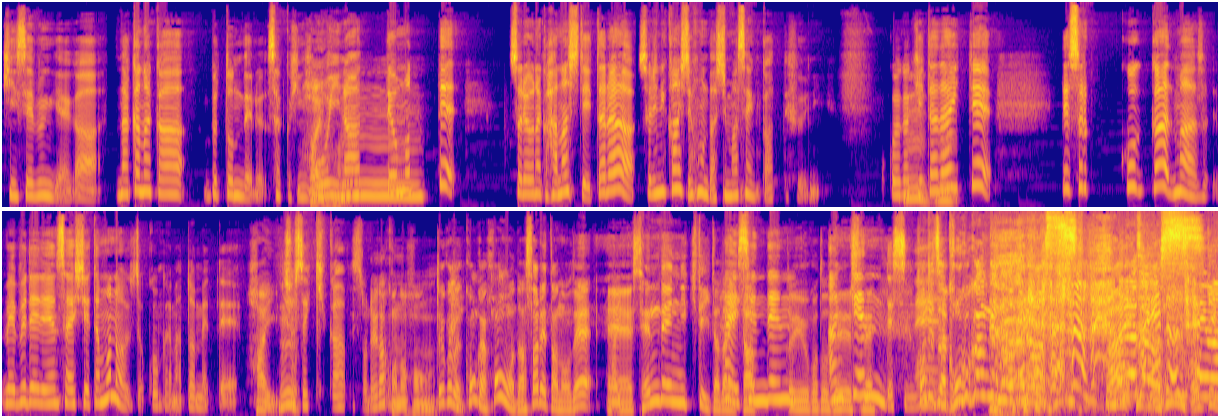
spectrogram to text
近世文芸がなかなかぶっ飛んでる作品が多いなって思って、それをなんか話していたらそれに関して本出しませんかっていうふうにお声掛けいただいて、でそれこがまあウェブで連載していたものを今回まとめてはい。うん。書籍化、それがこの本。ということで今回本を出されたので、えー宣伝に来ていただいた、はい宣伝ということで案ですね。件ですね。本日は広告案件となっております。ありがとうございます。ありが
